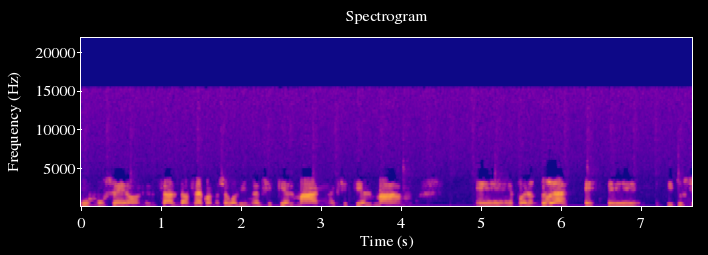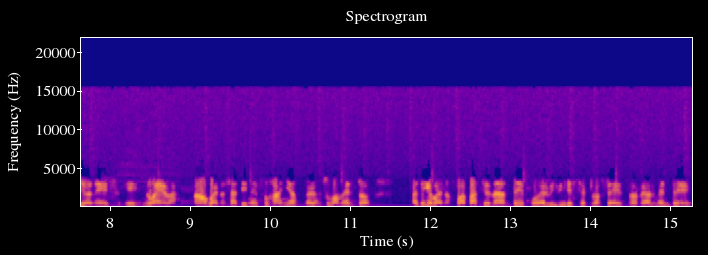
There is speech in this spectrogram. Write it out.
un museo en Salta, o sea, cuando yo volví no existía el MAC, no existía el MAM, eh, fueron todas este, instituciones eh, nuevas, ¿no? Bueno, ya tienen sus años, pero en su momento... Así que bueno, fue apasionante poder vivir ese proceso, realmente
